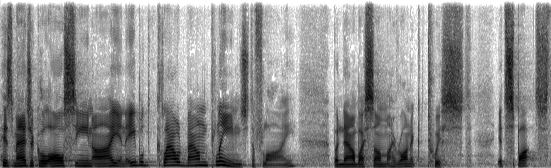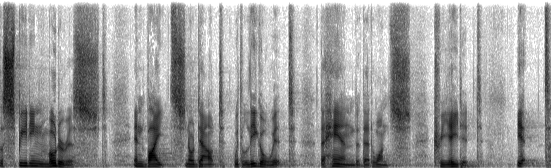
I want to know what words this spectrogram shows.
His magical all seeing eye enabled cloud bound planes to fly, but now, by some ironic twist, it spots the speeding motorist and bites, no doubt with legal wit, the hand that once created it.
